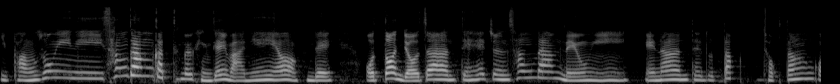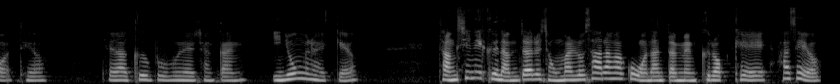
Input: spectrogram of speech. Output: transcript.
이 방송인이 상담 같은 걸 굉장히 많이 해요. 근데 어떤 여자한테 해준 상담 내용이 애나한테도 딱 적당한 것 같아요. 제가 그 부분을 잠깐 인용을 할게요. 당신이 그 남자를 정말로 사랑하고 원한다면 그렇게 하세요.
